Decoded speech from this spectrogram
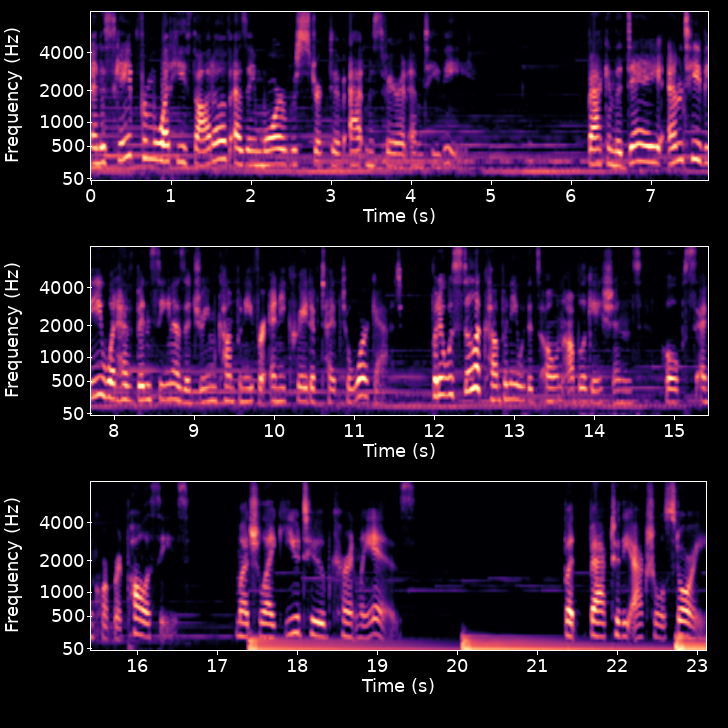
an escape from what he thought of as a more restrictive atmosphere at MTV. Back in the day, MTV would have been seen as a dream company for any creative type to work at, but it was still a company with its own obligations, hopes, and corporate policies, much like YouTube currently is. But back to the actual story.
